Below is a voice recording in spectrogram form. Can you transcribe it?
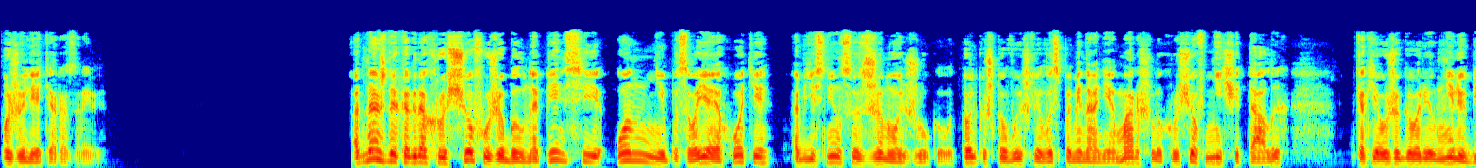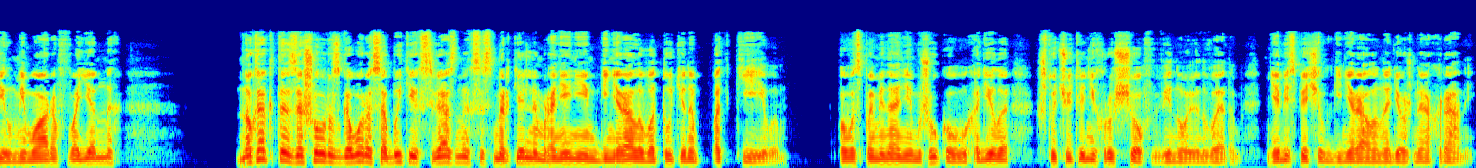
пожалеть о разрыве. Однажды, когда Хрущев уже был на пенсии, он не по своей охоте объяснился с женой Жукова. Только что вышли воспоминания маршала, Хрущев не читал их, как я уже говорил, не любил мемуаров военных, но как-то зашел разговор о событиях, связанных со смертельным ранением генерала Ватутина под Киевом. По воспоминаниям Жукова выходило, что чуть ли не Хрущев виновен в этом, не обеспечил генерала надежной охраной.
